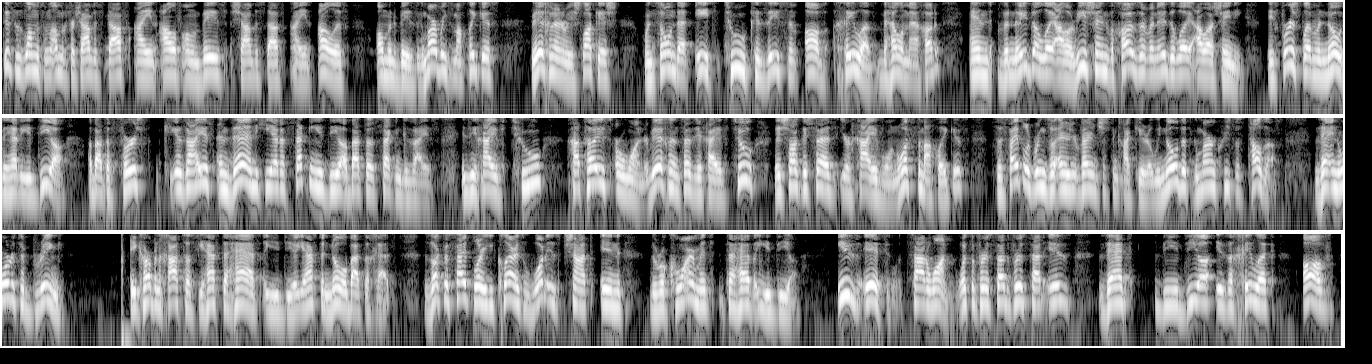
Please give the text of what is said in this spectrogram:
This is Lamas and Amud for Shabbos Daf Ayin Aleph Amud Beis Shabbos Daf Ayin Aleph Amud Beis. The Gemara brings Machlekes Reichen and Reish Lakish when someone that ate two kezesim of chaylev behelam echad and v'noida loy ala rishon v'chazer v'noida loy ala sheni. They first let him know they had a idea about the first kezayis, and then he had a second idea about the second kezayis. Is he chayiv two? Chatayis or one. Rabbi Yochanan says you're chayiv two. Reish Lakish says you're chayiv one. What's the machlekes? So the Steipler brings a very, interesting hakira. We know that the Gemara in Krisos tells us that in order to bring a carbon chatas, you have to have a yidiyah, you have to know about the chet. Zakta Steipler, he declares what is pshat in the requirement to have a yidiyah. Is it tzad one? What's the first tzad? The first tzad is that the yidiyah is a chilek of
